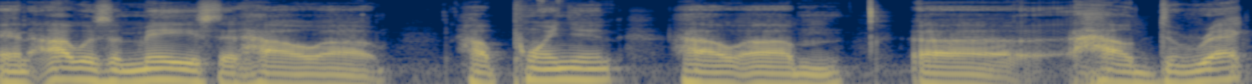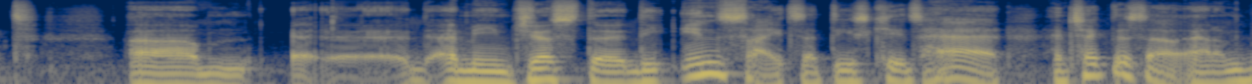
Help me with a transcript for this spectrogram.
and I was amazed at how uh, how poignant, how um, uh, how direct. Um, I mean, just the the insights that these kids had. And check this out, Adam.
